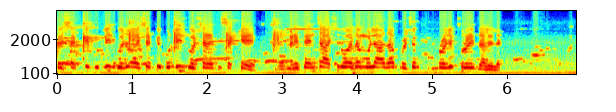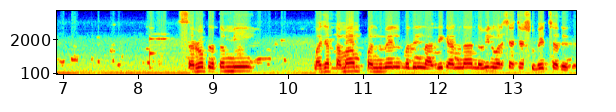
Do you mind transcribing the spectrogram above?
तर शक्य कुठलीच गोष्ट अशक्य कुठलीच गोष्ट नाही ती शक्य आहे. आणि त्यांच्या आशीर्वादामुळे आज हा प्रोजेक्ट प्रोजेक्ट सुरळीत झालेला आहे. सर्वप्रथम मी माझ्या तमाम पनवेल मधील नागरिकांना नवीन वर्षाच्या शुभेच्छा देतो.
